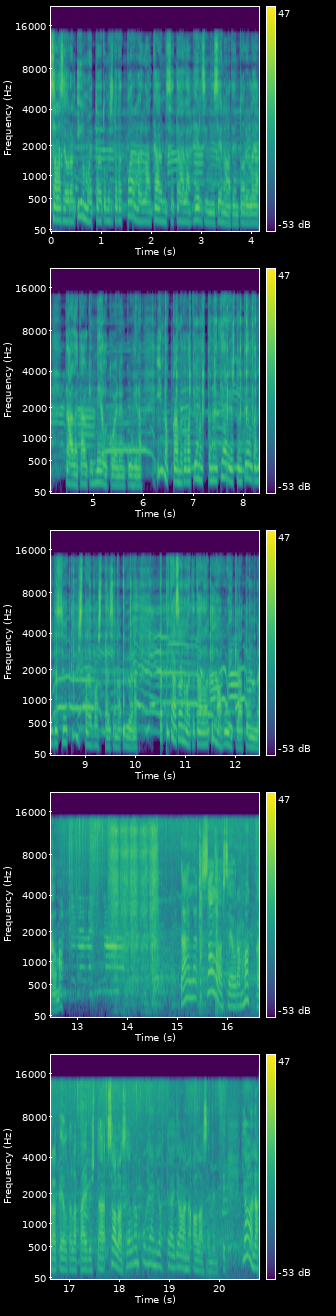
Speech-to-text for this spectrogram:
Salaseuran ilmoittautumiset ovat parhaillaan käynnissä täällä Helsingin Senaatin torilla ja täällä käykin melkoinen kuhina. Innokkaimmat ovat jonottaneet järjestön teltan edessä jo tiistain vastaisena yönä. Pitää sanoa, että täällä on ihan huikea tunnelma. Täällä Salaseuran makkarateltalla päivystää Salaseuran puheenjohtaja Jaana Alasementti. Jaana,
